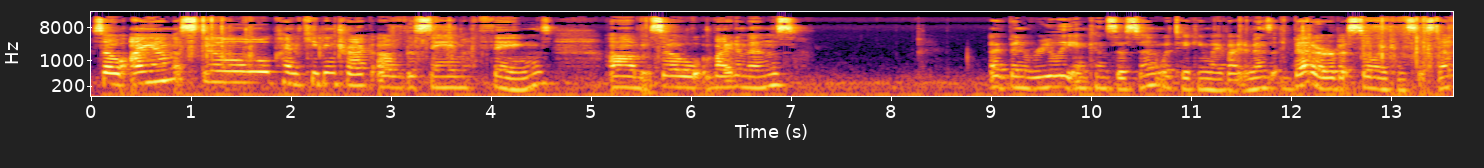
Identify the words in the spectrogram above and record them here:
So I am still kind of keeping track of the same things. Um, so vitamins, I've been really inconsistent with taking my vitamins. Better, but still inconsistent.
